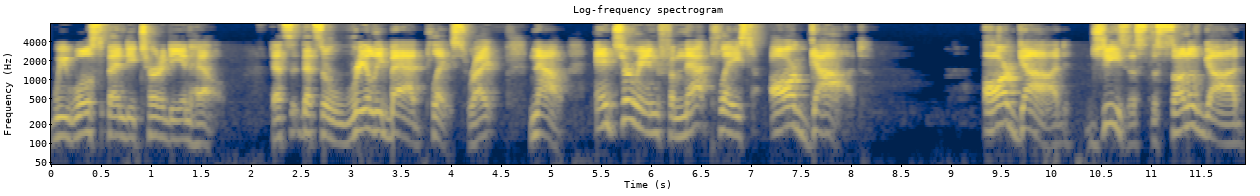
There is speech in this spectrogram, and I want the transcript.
we will spend eternity in hell. That's that's a really bad place, right? Now, enter in from that place our God. Our God, Jesus, the Son of God,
